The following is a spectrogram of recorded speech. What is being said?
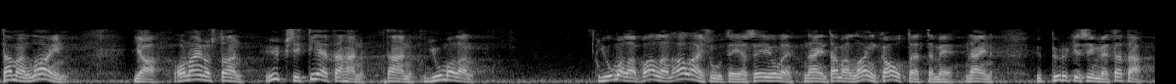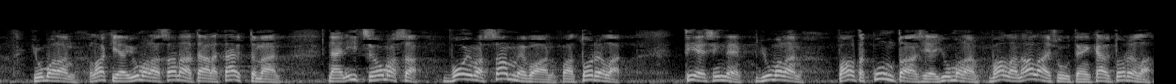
tämän lain. Ja on ainoastaan yksi tie tähän, tähän Jumalan Jumalan vallan alaisuuteen, ja se ei ole näin tämän lain kautta, että me näin pyrkisimme tätä Jumalan lakia ja Jumalan sanaa täällä täyttämään näin itse omassa voimassamme, vaan, vaan todella tie sinne Jumalan valtakuntaan, siihen Jumalan vallan alaisuuteen käy todella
